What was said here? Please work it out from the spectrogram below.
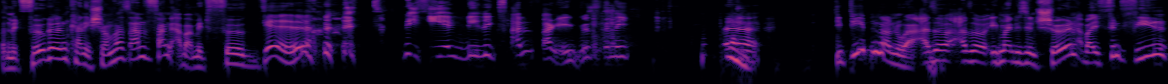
also mit Vögeln kann ich schon was anfangen, aber mit Vögel kann ich irgendwie nichts anfangen. Ich wüsste nicht. Äh, die piepen da nur. Also, also ich meine, die sind schön, aber ich finde viel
